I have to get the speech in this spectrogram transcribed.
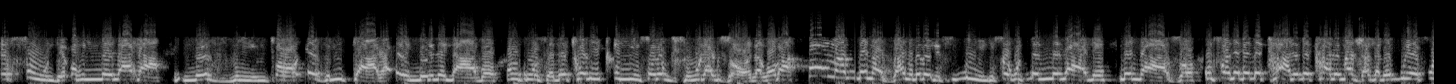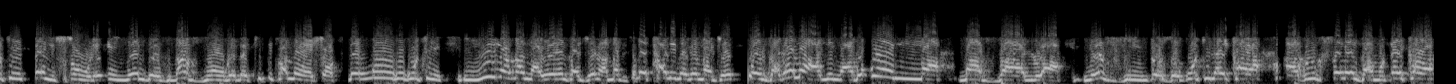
Efunde ukumelana nezinto ezimdaka ey'melele nabo ukuze bethole iqiniso lokudlula kuzona. Ngoba uma bengazange bebe nesibindi sokuthi bemelane benazo kufanele bekhale bekhale madladla bebuye futhi beyisule inyembezi bavuke bekhipha amehlo bebuke ukuthi yini abangayenza njengamanje. Sebekhalile-ke manje kwenzakalani ngabo uma bavalwa nezinto zokuthi la ekhaya akuyukusebenza muntu la ekhaya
